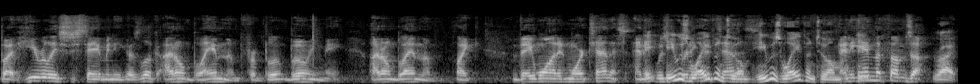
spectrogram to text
but he released a statement. He goes, "Look, I don't blame them for boo- booing me. I don't blame them. Like they wanted more tennis, and it was he was waving to him. He was waving to him, and he gave him the thumbs up. right.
